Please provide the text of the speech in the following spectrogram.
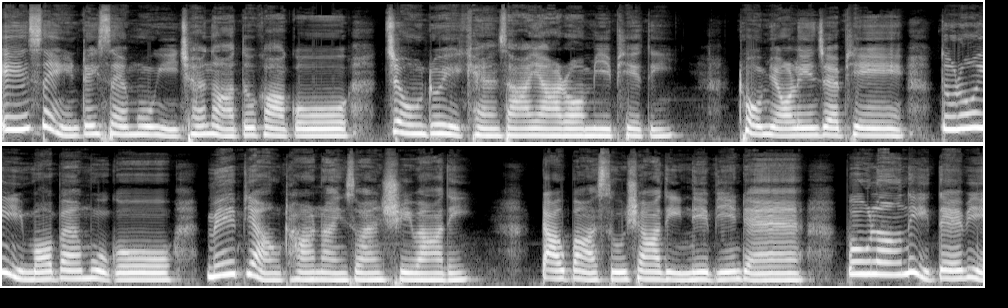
အေးစိမ်တိတ်ဆက်မှု၏ချမ်းသာဒုက္ခကိုကြုံတွေ့ခံစားရတော်မူဖြစ်သည်ထိုမျောလင်းချက်ဖြင့်သူတို့၏မောပန်းမှုကိုမေးပြောင်ထားနိုင်စွမ်းရှိပါသည် တောက်ပဆူရှားသည့်နေပြင်းတံပူလောင်သည့်တဲပြေ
